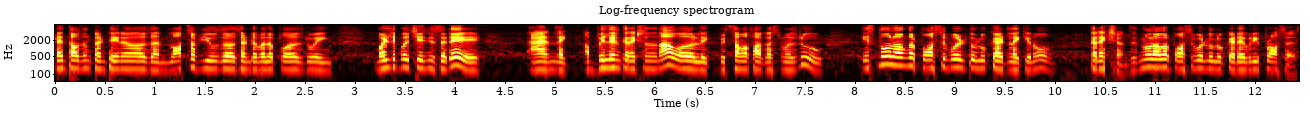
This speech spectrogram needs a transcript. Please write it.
10,000 containers and lots of users and developers doing multiple changes a day, and like a billion connections an hour, like which some of our customers do, it's no longer possible to look at like, you know, connections. It's no longer possible to look at every process.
